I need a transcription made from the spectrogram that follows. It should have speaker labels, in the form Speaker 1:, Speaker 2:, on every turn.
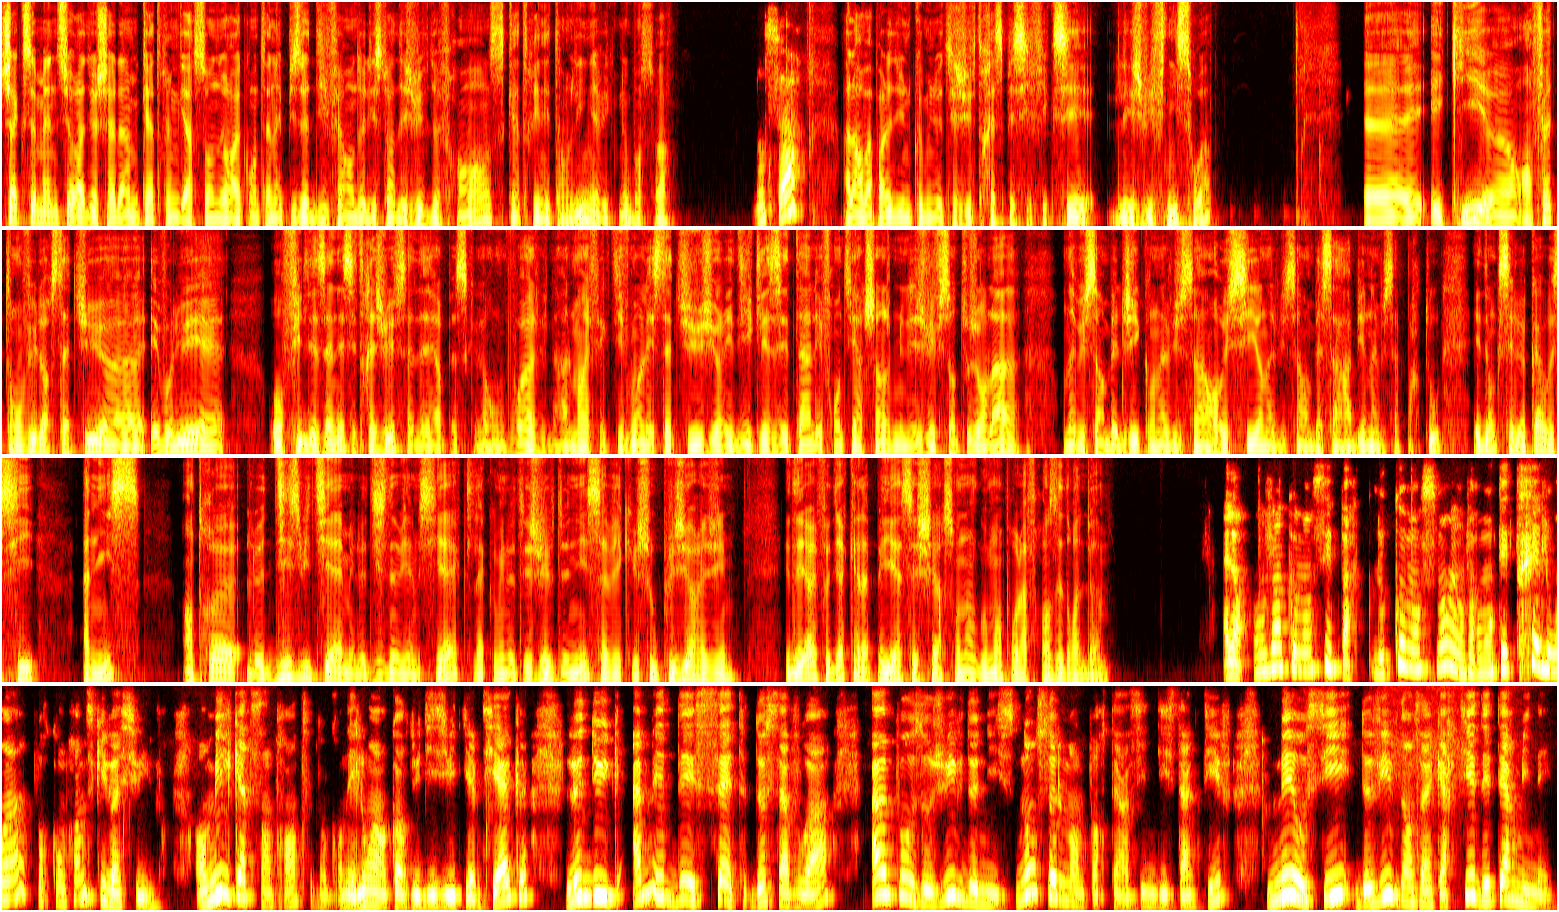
Speaker 1: Chaque semaine sur Radio Shalom, Catherine Garçon nous raconte un épisode différent de l'histoire des Juifs de France. Catherine est en ligne avec nous. Bonsoir.
Speaker 2: Bonsoir.
Speaker 1: Alors, on va parler d'une communauté juive très spécifique, c'est les Juifs niçois. Euh, et qui, euh, en fait, ont vu leur statut euh, évoluer au fil des années. C'est très juif, ça d'ailleurs, parce qu'on voit généralement, effectivement, les statuts juridiques, les États, les frontières changent, mais les Juifs sont toujours là on a vu ça en Belgique, on a vu ça en Russie, on a vu ça en Bessarabie, on a vu ça partout. Et donc c'est le cas aussi à Nice. Entre le 18e et le 19e siècle, la communauté juive de Nice a vécu sous plusieurs régimes. Et d'ailleurs, il faut dire qu'elle a payé assez cher son engouement pour la France des droits de l'homme.
Speaker 2: Alors, on va commencer par le commencement et on va remonter très loin pour comprendre ce qui va suivre. En 1430, donc on est loin encore du XVIIIe siècle, le duc Amédée VII de Savoie impose aux Juifs de Nice non seulement de porter un signe distinctif, mais aussi de vivre dans un quartier déterminé.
